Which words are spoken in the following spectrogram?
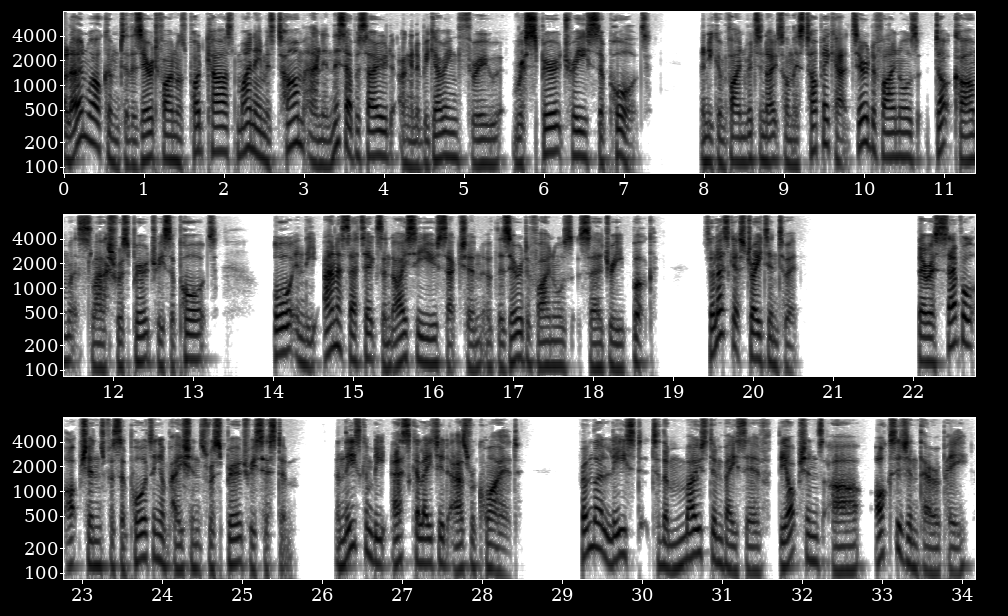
Hello and welcome to the Zero to Finals podcast. My name is Tom, and in this episode, I'm going to be going through respiratory support. And you can find written notes on this topic at zerotofinals.com slash respiratory support or in the anesthetics and ICU section of the Zero to Finals surgery book. So let's get straight into it. There are several options for supporting a patient's respiratory system, and these can be escalated as required. From the least to the most invasive, the options are oxygen therapy,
